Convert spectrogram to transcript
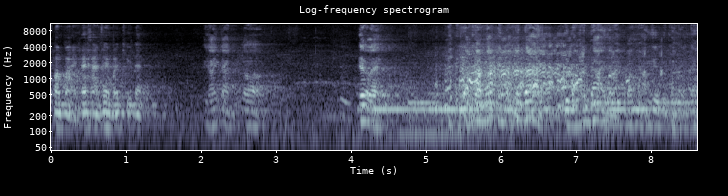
ความหมายคล้ายๆเพลงเมื่อกี้แหละคล้ายกันก็ เรื่องอะไรผิดหวังความรักผิดหวังกันได้ผิดหวังกันได้ใช่ไหมความหมายคือผิดหวังกันได้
